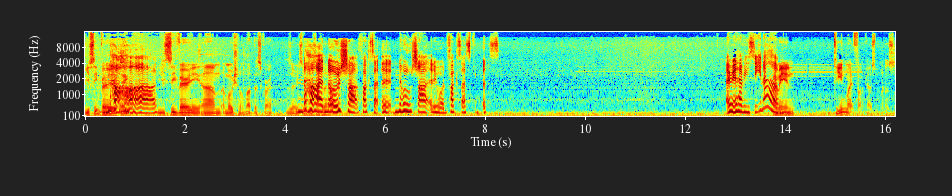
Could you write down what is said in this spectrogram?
You seem very. Nah. Like, you seem very um, emotional about this car. Is there, is there a reason Nah, no shot. Fucks. Uh, no shot. Anyone fucks Espinos. I mean, have you seen him? I mean, Dean might fuck Espinosa.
